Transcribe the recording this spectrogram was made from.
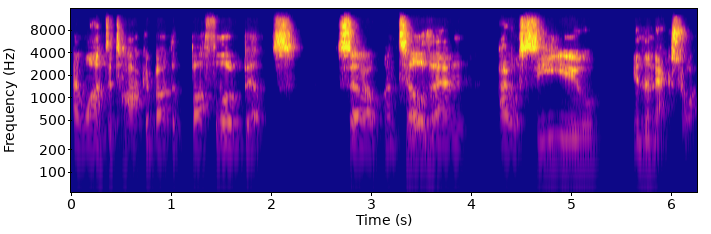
I want to talk about the Buffalo Bills. So until then, I will see you in the next one.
